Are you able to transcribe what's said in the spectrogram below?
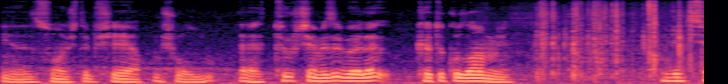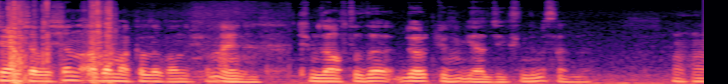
yine de sonuçta bir şey yapmış oldum. Evet, Türkçemizi böyle kötü kullanmayın. Diksiyon çalışın, adam akıllı konuşun. Aynen. Şimdi haftada 4 gün geleceksin değil mi sen de? Hı hı.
